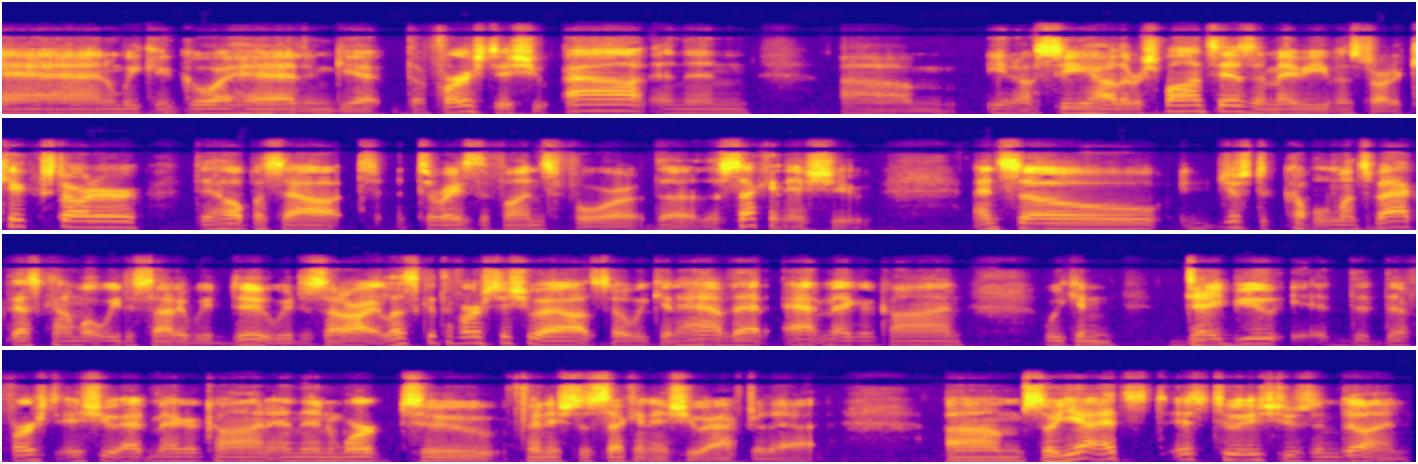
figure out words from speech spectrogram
and we could go ahead and get the first issue out, and then um, you know, see how the response is, and maybe even start a Kickstarter to help us out to raise the funds for the the second issue. And so, just a couple months back, that's kind of what we decided we'd do. We decided, all right, let's get the first issue out so we can have that at MegaCon. We can debut the, the first issue at MegaCon, and then work to finish the second issue after that. Um, so yeah, it's it's two issues and done.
